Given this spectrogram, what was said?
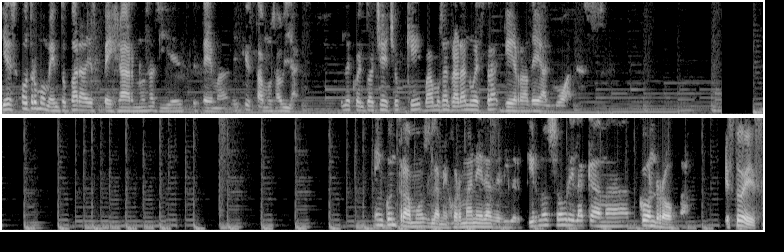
Y es otro momento para despejarnos así de este tema del que estamos hablando. Le cuento a Checho que vamos a entrar a nuestra guerra de almohadas. encontramos la mejor manera de divertirnos sobre la cama con ropa. Esto es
